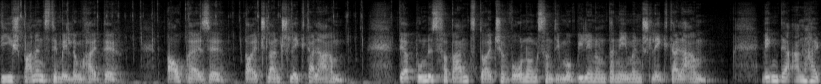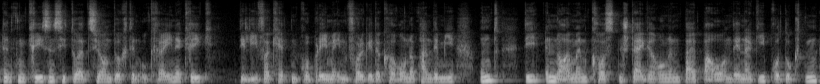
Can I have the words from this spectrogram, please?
Die spannendste Meldung heute. Baupreise. Deutschland schlägt Alarm. Der Bundesverband Deutscher Wohnungs- und Immobilienunternehmen schlägt Alarm. Wegen der anhaltenden Krisensituation durch den Ukraine-Krieg die Lieferkettenprobleme infolge der Corona-Pandemie und die enormen Kostensteigerungen bei Bau- und Energieprodukten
